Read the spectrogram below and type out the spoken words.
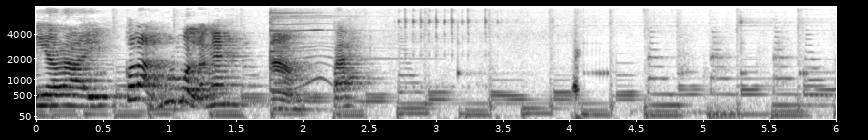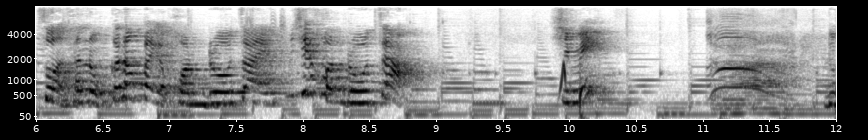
มีอะไร ก็หล่อนพูดหมดแล้วไง อ้าว ไป ส่วนสนุกก็ต้องไปกับคนรู้ใจ ไม่ใช่คนรู้จัก ชิมิ ดู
